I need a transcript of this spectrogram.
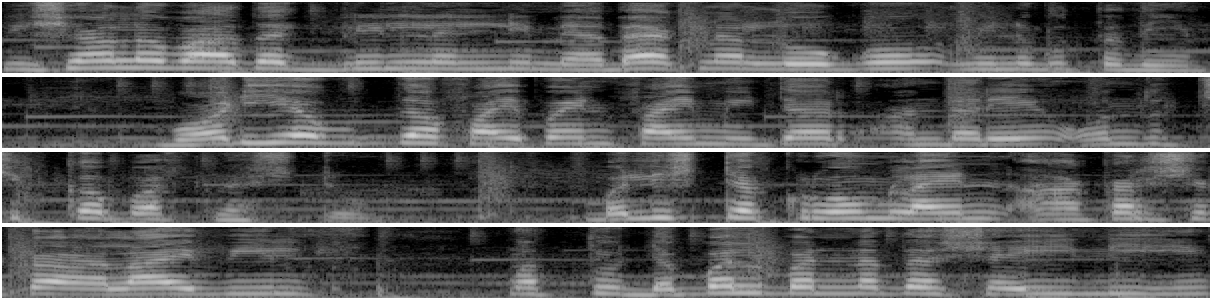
ವಿಶಾಲವಾದ ಗ್ರಿಲ್ನಲ್ಲಿ ಮೆಬ್ಯಾಕ್ನ ಲೋಗೋ ಮಿನುಗುತ್ತದೆ. ಬಾಡಿಯ ಉದ್ದ ಫೈವ್ ಪಾಯಿಂಟ್ ಫೈವ್ ಮೀಟರ್ ಅಂದರೆ ಒಂದು ಚಿಕ್ಕ ಬಸ್ನಷ್ಟು. ಬಲಿಷ್ಠ ಕ್ರೋಮ್ ಲೈನ್ ಆಕರ್ಷಕ ಅಲಾಯ್ ವೀಲ್ಸ್ ಮತ್ತು ಡಬಲ್ ಬಣ್ಣದ ಶೈಲಿ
